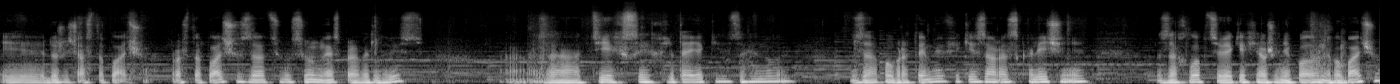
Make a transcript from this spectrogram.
і дуже часто плачу. Просто плачу за цю всю несправедливість, за тих всіх людей, які загинули, за побратимів, які зараз скалічені, за хлопців, яких я вже ніколи не побачу.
